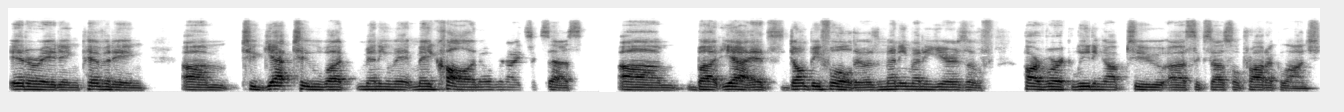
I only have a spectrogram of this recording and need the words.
iterating, pivoting um, to get to what many may, may call an overnight success. Um, but yeah, it's don't be fooled. It was many, many years of hard work leading up to a successful product launch.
